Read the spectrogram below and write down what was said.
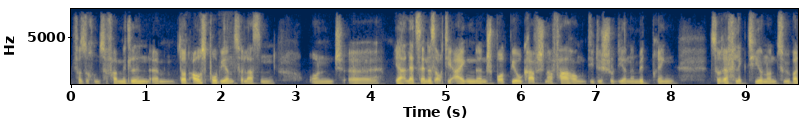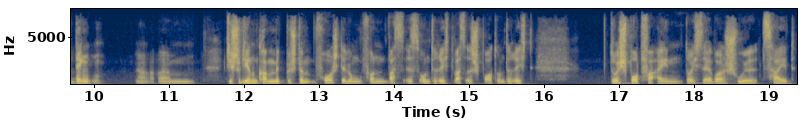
versuchen zu vermitteln, ähm, dort ausprobieren zu lassen und äh, ja, letztendlich auch die eigenen sportbiografischen Erfahrungen, die die Studierenden mitbringen, zu reflektieren und zu überdenken. Ja, ähm, die Studierenden kommen mit bestimmten Vorstellungen von, was ist Unterricht, was ist Sportunterricht, durch Sportverein, durch selber Schulzeit.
